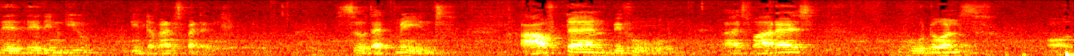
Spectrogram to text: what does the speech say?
they, they didn't give interference pattern. So that means after and before, as far as photons or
